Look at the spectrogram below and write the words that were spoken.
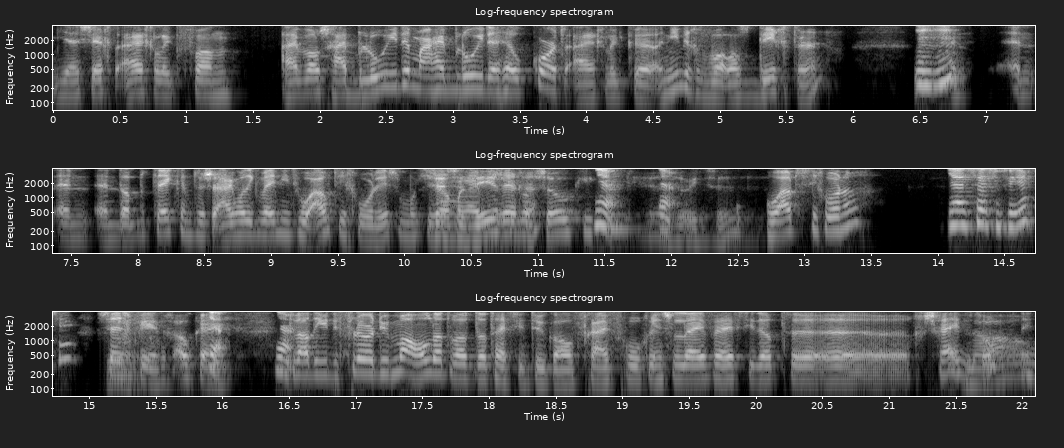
jij zegt eigenlijk van... Hij, was, hij bloeide, maar hij bloeide heel kort eigenlijk. Uh, in ieder geval als dichter. Mm -hmm en, en, en dat betekent dus eigenlijk, want ik weet niet hoe oud hij geworden is, moet je zo maar even zeggen. of zo, Kiki? Ja, ja. Zoiets, hè? Hoe oud is hij geworden? Ja, 46. 46, oké. Okay. Ja, ja. Terwijl die de Fleur du Mal, dat, was, dat heeft hij natuurlijk al vrij vroeg in zijn leven heeft hij dat uh, geschreven, nou. toch? Of niet?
